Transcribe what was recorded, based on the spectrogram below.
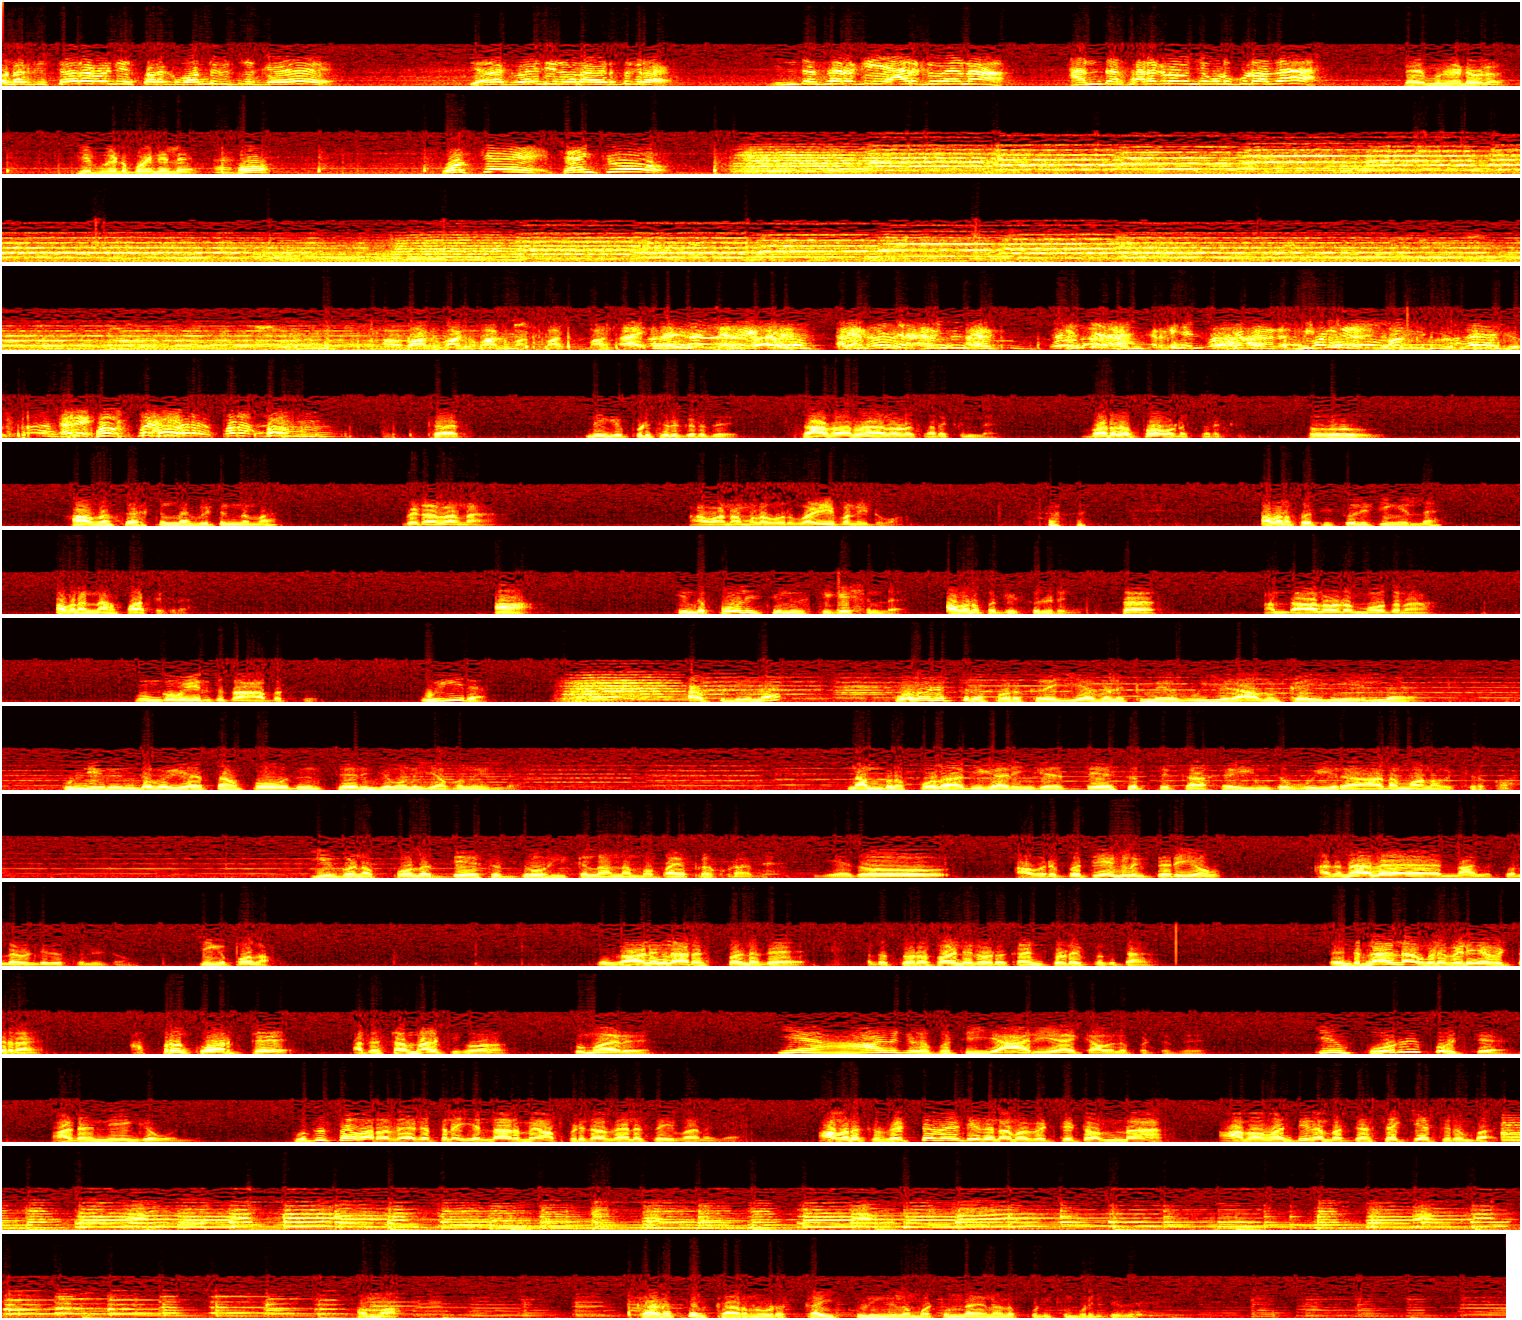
எனக்கு சேர வேண்டிய சரக்கு வந்துகிட்டு இருக்கு எனக்கு வேண்டியதை நான் எடுத்துக்கிறேன் இந்த சரக்கு யாருக்கு வேணாம் அந்த சரக்குல கொஞ்சம் கொடுக்க கூடாதா டேய் முன்னாடி விடு ஜீப் கிட்ட போய் நில்லு ஓ ஓகே தேங்க்யூ வாங்க வாங்க வாங்க வாங்க வாங்க சார் நீங்க பிடிச்சிருக்கிறது சாதாரண ஆளோட சரக்கு இல்ல. வரதப்பாவோட சரக்கு. ஓ அவன் சரக்குன்னா விட்டுணுமா விடலண்ணா. அவன் நம்மள ஒரு வழி பண்ணிடுவான். அவனை பத்தி சொல்லிட்டீங்கல்ல? அவனை நான் பாத்துக்கிறேன் ஆ இந்த போலீஸ் இன்வெஸ்டிகேஷன்ல அவனை பத்தி சொல்லிடுங்க. சார் அந்த ஆளோட மோதனா உங்க உயிருக்கு தான் ஆபத்து. உயிரா? அப்படின்னா? உலகத்துல பிறக்கிற எவனுக்குமே உயிர் அவன் கையிலயும் இல்ல. உயிர் இந்த வழியா தான் போகுதுன்னு தெரிஞ்சவனும் எவனும் இல்ல. நம்மளை போல அதிகாரிங்க தேசத்துக்காக இந்த உயிரை அடமானம் வச்சிருக்கோம். இவனை போல தேச துரோகிக்கெல்லாம் நம்ம பயப்படக்கூடாது. ஏதோ அவரை பத்தி எங்களுக்கு தெரியும். அதனால நாங்க சொல்ல வேண்டியதை சொல்லிட்டோம். நீங்க போலாம். உங்க ஆளுங்களை அரெஸ்ட் பண்ணது அந்த துரப்பாண்டியனோட கண் துடைப்புக்கு தான். ரெண்டு நாள் அவங்களை வெளியே விட்டுறேன். அப்புறம் கோர்ட்டு அதை சமாளிச்சுக்குவோம். குமாரு என் ஆளுகளை பத்தி யார் யா கவலைப்பட்டது? என் பொருள் போச்சே. அட நீங்க ஒண்ணு. புதுசா வர வேகத்துல எல்லாருமே அப்படிதான் வேலை செய்வானுங்க. அவனுக்கு வெட்ட வேண்டியதை நம்ம வெட்டிட்டோம்னா அவன் வண்டி நம்ம திசைக்கே திரும்ப ஆமா. கடத்தல்காரனோட கைக்குலிங்களை மட்டும்தான் என்னால பிடிக்க முடிஞ்சது.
